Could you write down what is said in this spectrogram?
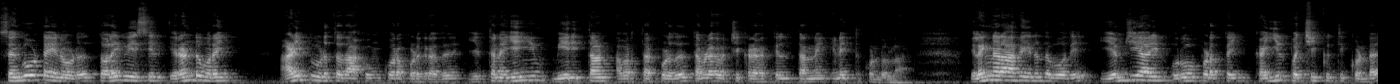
செங்கோட்டையனோடு தொலைபேசியில் இரண்டு முறை அழைப்பு விடுத்ததாகவும் கூறப்படுகிறது. இத்தனையையும் மீறித்தான் அவர் தற்பொழுது தமிழக வெற்றிக் கழகத்தில் தன்னை இணைத்துக் கொண்டுள்ளார். இளைஞராக இருந்தபோதே எம்ஜிஆரின் உருவப்படத்தை கையில் பச்சை குத்தி கொண்ட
